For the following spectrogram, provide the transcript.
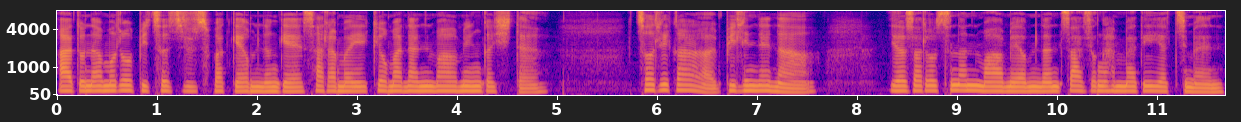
아두나무로 비춰질 수밖에 없는 게 사람의 교만한 마음인 것이다. 저리가 비린내나 여자로서는 마음에 없는 짜증 한마디였지만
